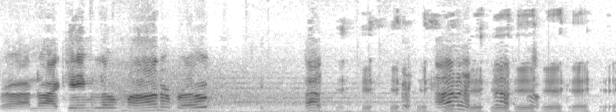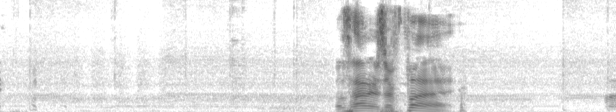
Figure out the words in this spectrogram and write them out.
Bro, I know I can't even live with my hunter, bro. I don't. Those hunters are fun. But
